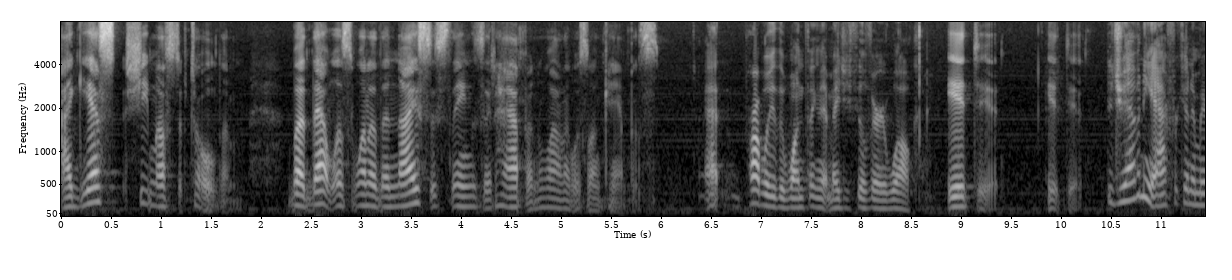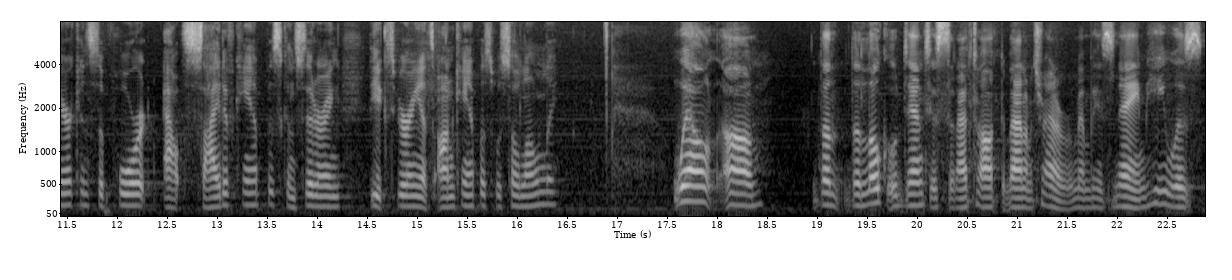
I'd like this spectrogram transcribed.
I guess she must have told them. But that was one of the nicest things that happened while I was on campus. At probably the one thing that made you feel very welcome. It did. It did. Did you have any African American support outside of campus, considering the experience on campus was so lonely? Well, um, the, the local dentist that I talked about, I'm trying to remember his name, he was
